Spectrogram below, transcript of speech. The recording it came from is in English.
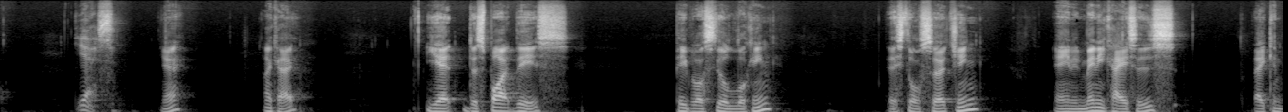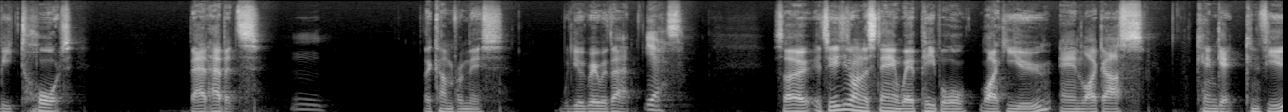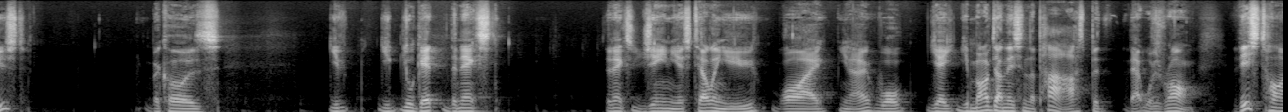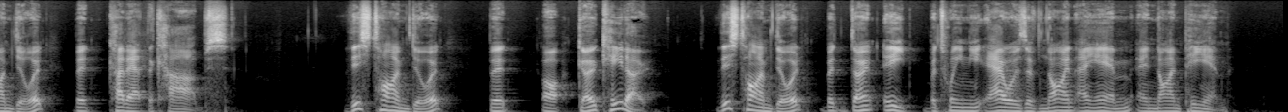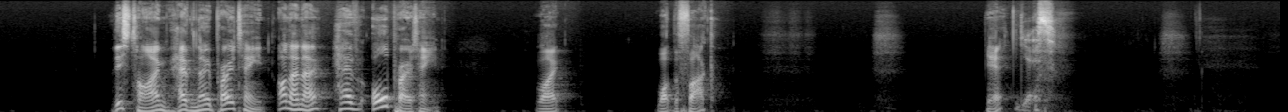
Yes. Yeah? Okay. Yet, despite this, people are still looking, they're still searching, and in many cases, they can be taught bad habits mm. that come from this. Would you agree with that? Yes. So it's easy to understand where people like you and like us can get confused because you, you you'll get the next the next genius telling you why you know well yeah you might have done this in the past but that was wrong. This time do it but cut out the carbs. This time do it but oh go keto. This time do it but don't eat between the hours of 9 a.m and 9 p.m this time have no protein. Oh no no have all protein. Like what the fuck yeah Yes.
